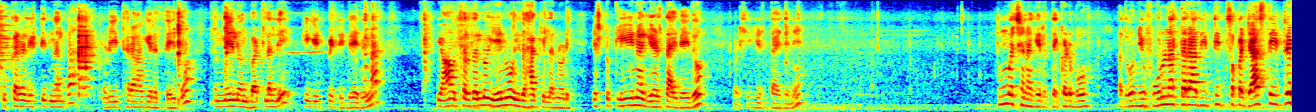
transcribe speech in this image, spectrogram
ಕುಕ್ಕರಲ್ಲಿ ಇಟ್ಟಿದ್ನಲ್ವ? ನೋಡಿ, ಈ ಥರ ಆಗಿರುತ್ತೆ ಇದು. ಒಂದು ಮೇಲೊಂದು ಬಟ್ಲಲ್ಲಿ ಹೀಗೆ ಇಟ್ಬಿಟ್ಟಿದ್ದೆ ಇದನ್ನು. ಯಾವ ಥರದಲ್ಲೂ ಏನೂ ಇದು ಹಾಕಿಲ್ಲ ನೋಡಿ. ಎಷ್ಟು ಕ್ಲೀನಾಗಿ ಹೇಳ್ತಾ ಇದೆ ಇದು. ನೋಡಿ, ಹೀಗೆ ಇಡ್ತಾ ಇದ್ದೀನಿ. ತುಂಬ ಚೆನ್ನಾಗಿರುತ್ತೆ ಕಡುಬು. ಅದು ನೀವು ಹೂರ್ಣದ ಥರ ಅದು ಇಟ್ಟಿದ್ದು ಸ್ವಲ್ಪ ಜಾಸ್ತಿ ಇಟ್ಟರೆ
